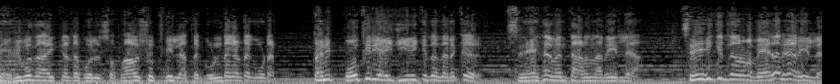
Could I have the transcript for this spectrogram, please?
തെരുവ് നായ്ക്കളുടെ പോലും സ്വഭാവശുദ്ധിയില്ലാത്ത ഗുണ്ടകളുടെ കൂടെ തനി പോക്കിരിയായി ജീവിക്കുന്ന നിനക്ക് സ്നേഹം എന്താണെന്ന് അറിയില്ല സ്നേഹിക്കുന്നവരുടെ വേദന അറിയില്ല.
